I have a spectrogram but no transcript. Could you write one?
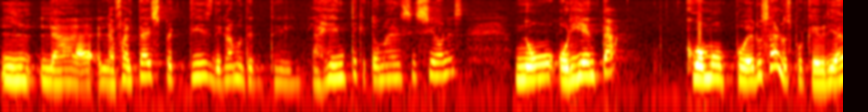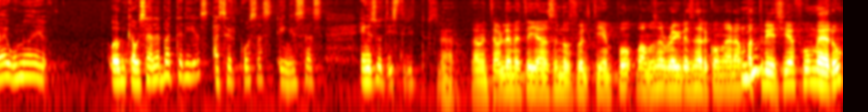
la, falta de expertise, digamos, de, la gente que toma decisiones, no orienta cómo poder usarlos, porque debería de uno de encauzar las baterías, hacer cosas en esas en esos distritos. Claro. Lamentablemente ya se nos fue el tiempo. Vamos a regresar con Ana Patricia Fumero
